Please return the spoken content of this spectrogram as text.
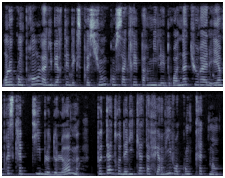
On le comprend, la liberté d'expression, consacrée parmi les droits naturels et imprescriptibles de l'homme, peut être délicate à faire vivre concrètement.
